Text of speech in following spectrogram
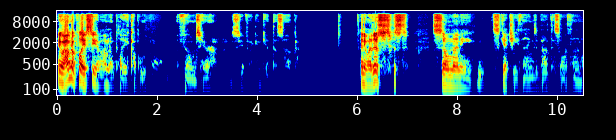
Anyway, I'm gonna play. See, if I'm gonna play a couple films here. Let's see if I can get this up. Anyway, there's just so many sketchy things about this whole thing.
